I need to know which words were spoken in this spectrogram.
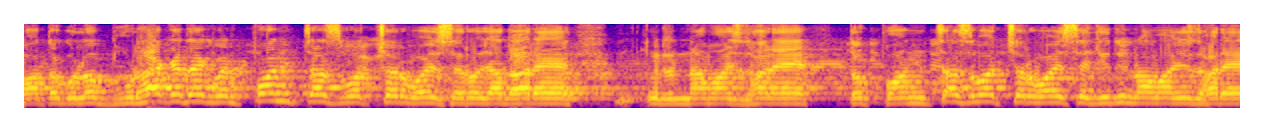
কতগুলো বুড়াকে দেখবেন পঞ্চাশ বছর বয়সে রোজা ধরে, নামাজ ধরে। তো পঞ্চাশ বছর বয়সে যদি নামাজ ধরে,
